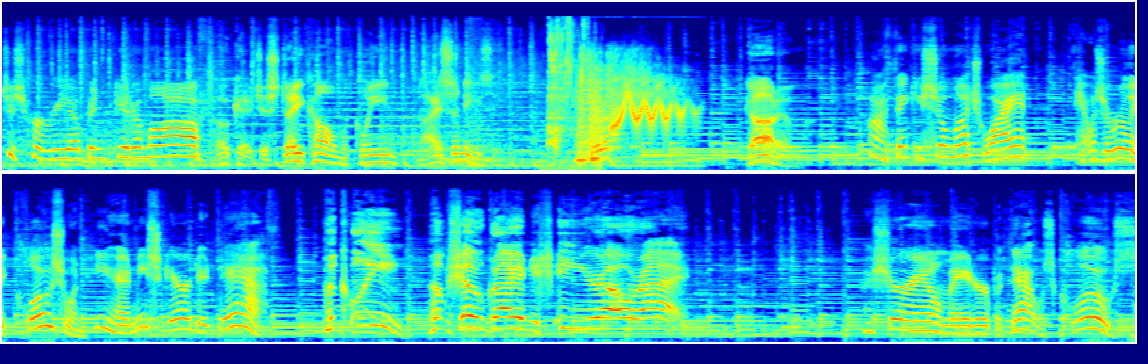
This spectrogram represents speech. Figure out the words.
Just hurry up and get him off! Okay, just stay calm, McQueen. Nice and easy. Got him. Oh, thank you so much, Wyatt. That was a really close one. He had me scared to death. McQueen, I'm so glad to see you're all right. I sure am, Mater, but that was close.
